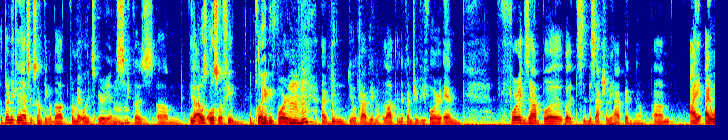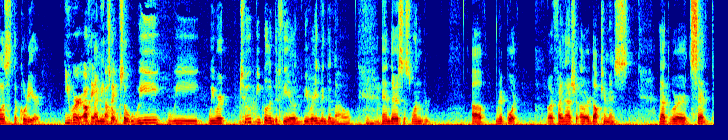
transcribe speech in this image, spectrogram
Attorney, can I ask you something about from my own experience? Mm-hmm. Because um, you know, I was also a field employee before. Mm-hmm. I've been you know traveling a lot in the country before, and for example, well, this actually happened. No, um, I I was the courier. You were okay. I mean, okay. so so we we we were two people in the field. We were in Mindanao, mm-hmm. and there's this one uh, report or financial or documents that were sent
